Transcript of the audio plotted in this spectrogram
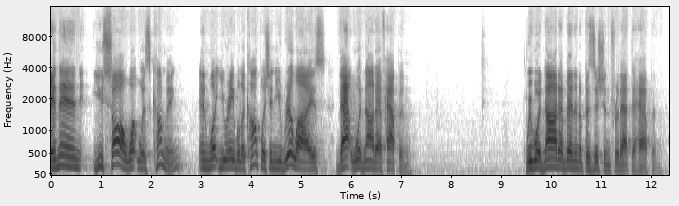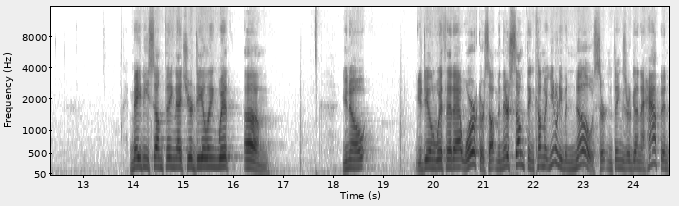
And then you saw what was coming and what you were able to accomplish, and you realize that would not have happened. We would not have been in a position for that to happen. Maybe something that you're dealing with, um, you know, you're dealing with it at work or something, and there's something coming. You don't even know certain things are going to happen.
